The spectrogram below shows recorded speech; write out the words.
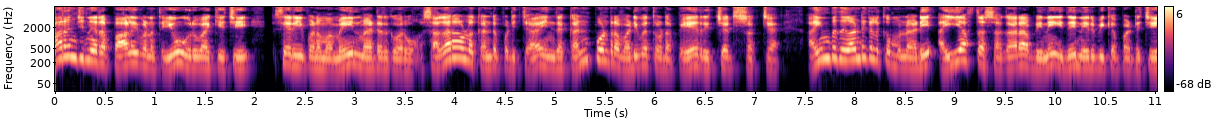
ஆரஞ்சு நிற பாலைவனத்தையும் உருவாக்கிச்சு. சரி இப்போ நம்ம மெயின் மேட்டருக்கு வருவோம். சகராவில் கண்டுபிடிச்ச இந்த கண் போன்ற வடிவத்தோட பேர் ரிச்சர்ட் ஸ்ட்ரக்சர். ஐம்பது ஆண்டுகளுக்கு முன்னாடி ஐ ஆஃப் த சகாரா அப்படின்னு இது நிரூபிக்கப்பட்டுச்சு.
